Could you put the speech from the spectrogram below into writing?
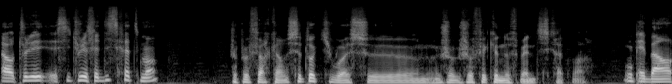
Alors, tu les, si tu les fais discrètement, Je peux faire qu'un. C'est toi qui vois ce. Je, je fais que 9 mètres discrètement. et ben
